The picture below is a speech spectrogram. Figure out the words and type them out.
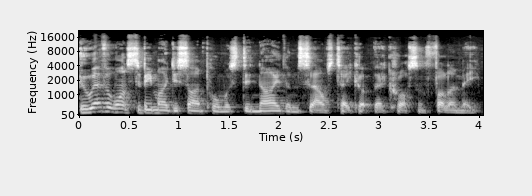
Whoever wants to be my disciple must deny themselves, take up their cross, and follow me.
